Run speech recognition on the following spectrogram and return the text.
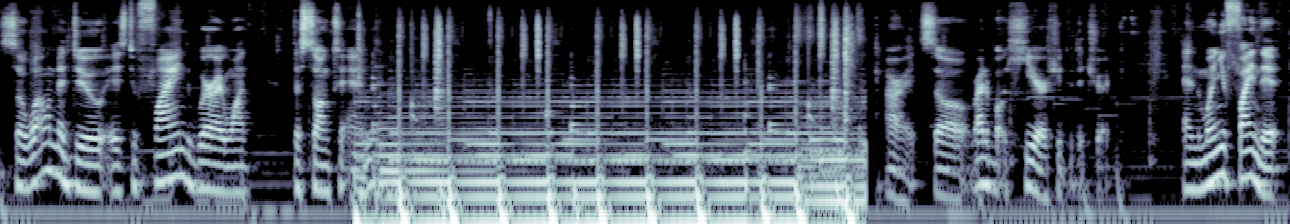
So what I want to do is to find where I want the song to end. Alright, so right about here should do the trick. And when you find it,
